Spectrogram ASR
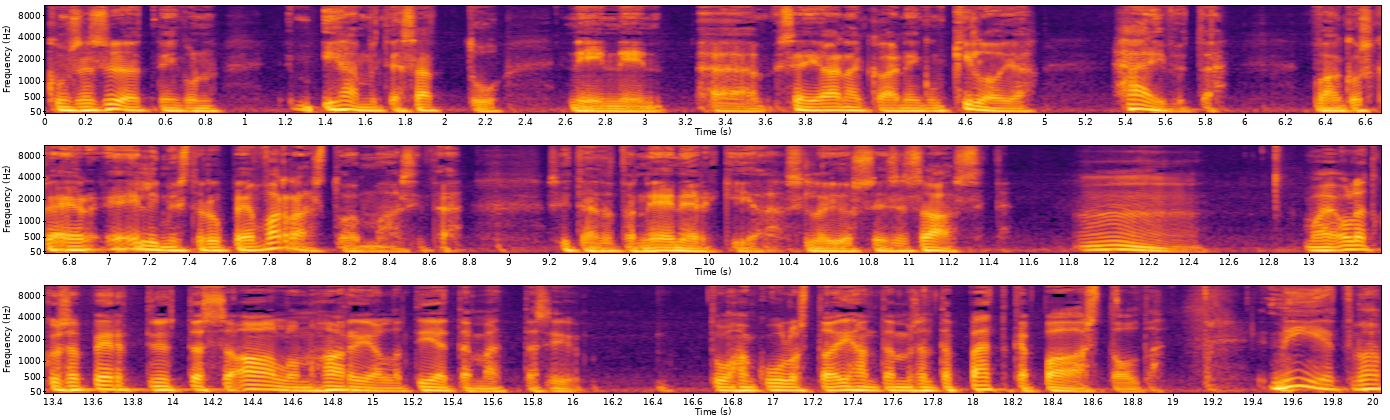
kun sä syöt niin kuin ihan miten sattuu, niin, niin ää, se ei ainakaan niin kuin kiloja häivytä, vaan koska elimistö rupeaa varastoimaan sitä, sitä tota, niin energiaa silloin, jos ei se saa sitä. Mm. Vai oletko sä Pertti nyt tässä aallon harjalla tietämättäsi? Tuohan kuulostaa ihan tämmöiseltä pätkäpaastolta. Niin, että mä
